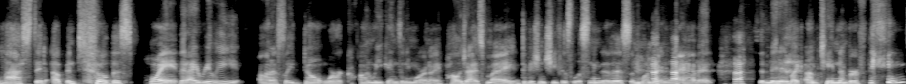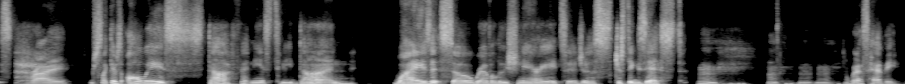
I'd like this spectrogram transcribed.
lasted up until this point that I really honestly don't work on weekends anymore. And I apologize. My division chief is listening to this and wondering why I haven't submitted like umpteen number of things. Right. Just like there's always stuff that needs to be done why is it so revolutionary to just just exist mm. Mm, well that's heavy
